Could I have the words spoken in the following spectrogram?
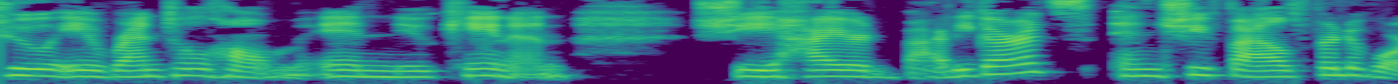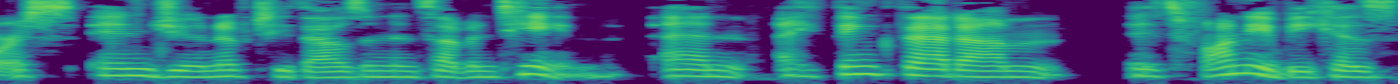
to a rental home in New Canaan. She hired bodyguards and she filed for divorce in June of 2017. And I think that um it's funny because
